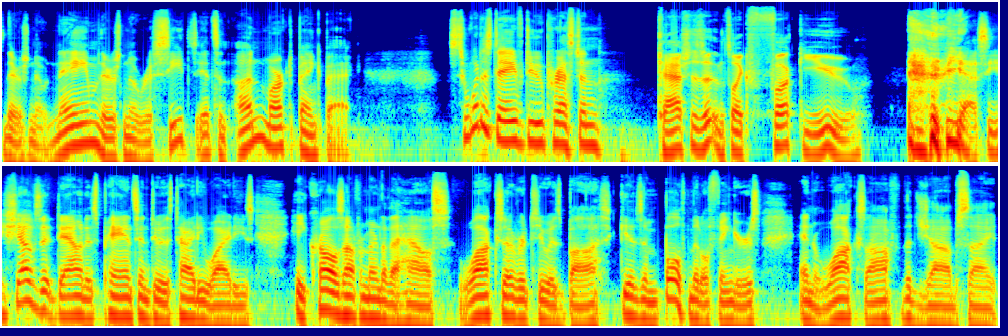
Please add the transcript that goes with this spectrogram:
There's no name, there's no receipts. It's an unmarked bank bag. So what does Dave do, Preston? Cashes it and it's like, fuck you. yes, he shoves it down his pants into his tidy whities. He crawls out from under the house, walks over to his boss, gives him both middle fingers, and walks off the job site.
